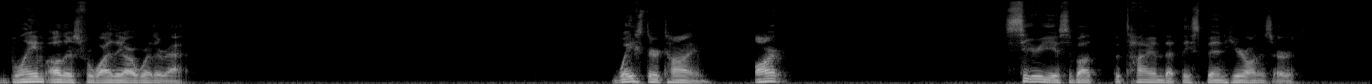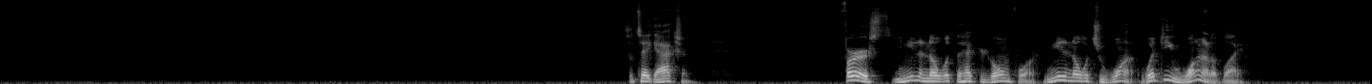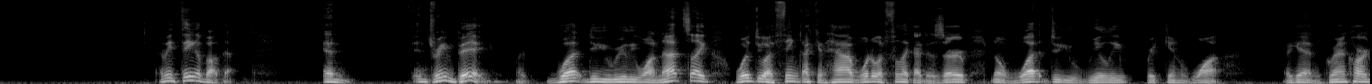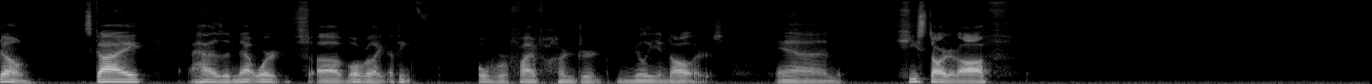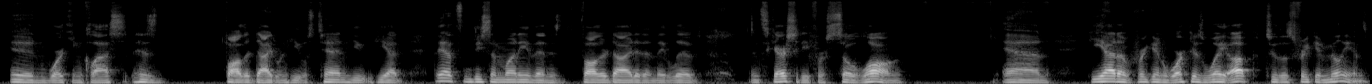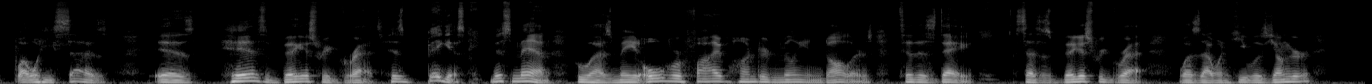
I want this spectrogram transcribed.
blame others for why they are where they're at, waste their time, aren't serious about the time that they spend here on this earth. So take action. First, you need to know what the heck you're going for. You need to know what you want. What do you want out of life? I mean, think about that. And and dream big. Like, what do you really want? That's like, what do I think I can have? What do I feel like I deserve? No, what do you really freaking want? Again, Grant Cardone. This guy has a net worth of over like I think over five hundred million dollars, and he started off in working class. His father died when he was 10 he, he had they had some decent money then his father died and then they lived in scarcity for so long and he had to freaking work his way up to those freaking millions but what he says is his biggest regret his biggest this man who has made over 500 million dollars to this day says his biggest regret was that when he was younger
